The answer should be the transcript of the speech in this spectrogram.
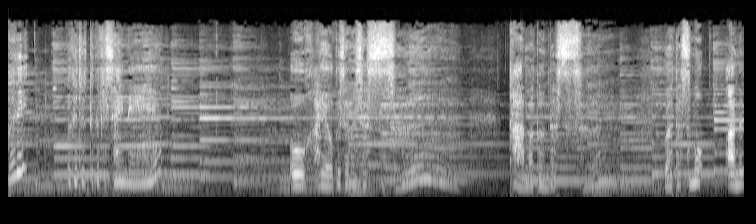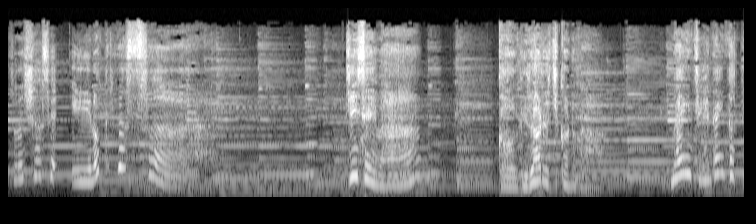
ぷり受け取ってくださいね。おはようございます。カーマトンだっす。私もあなたの幸せ祈ってます。人生は限られる時間だから、毎日が何にとって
